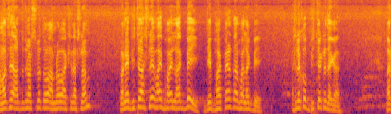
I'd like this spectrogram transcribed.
আমাদের সাথে আট দুজন আসছিল, তো আমরাও একসাথে আসলাম। কারণ ভিতরে আসলে ভাই ভয় লাগবেই। যে ভয় পায় না, তার ভয় লাগবে আসলে খুব ভিতরে একটা জায়গা। আর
